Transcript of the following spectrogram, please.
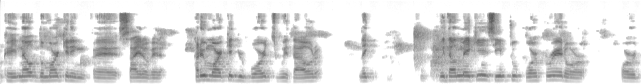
Okay now the marketing uh, side of it how do you market your boards without like without making it seem too corporate or or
